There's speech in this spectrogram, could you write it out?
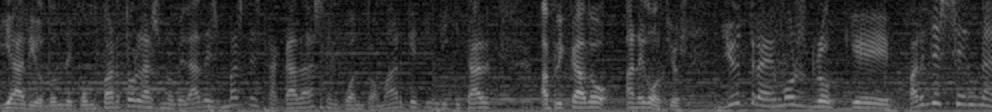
diario donde comparto las novedades más destacadas en cuanto a marketing digital aplicado a negocios. Y hoy traemos lo que parece ser una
